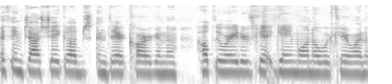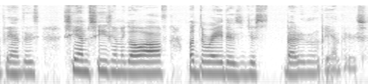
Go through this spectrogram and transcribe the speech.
I think Josh Jacobs and Derek Carr are going to help the Raiders get game one over Carolina Panthers. CMC is going to go off, but the Raiders are just better than the Panthers.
